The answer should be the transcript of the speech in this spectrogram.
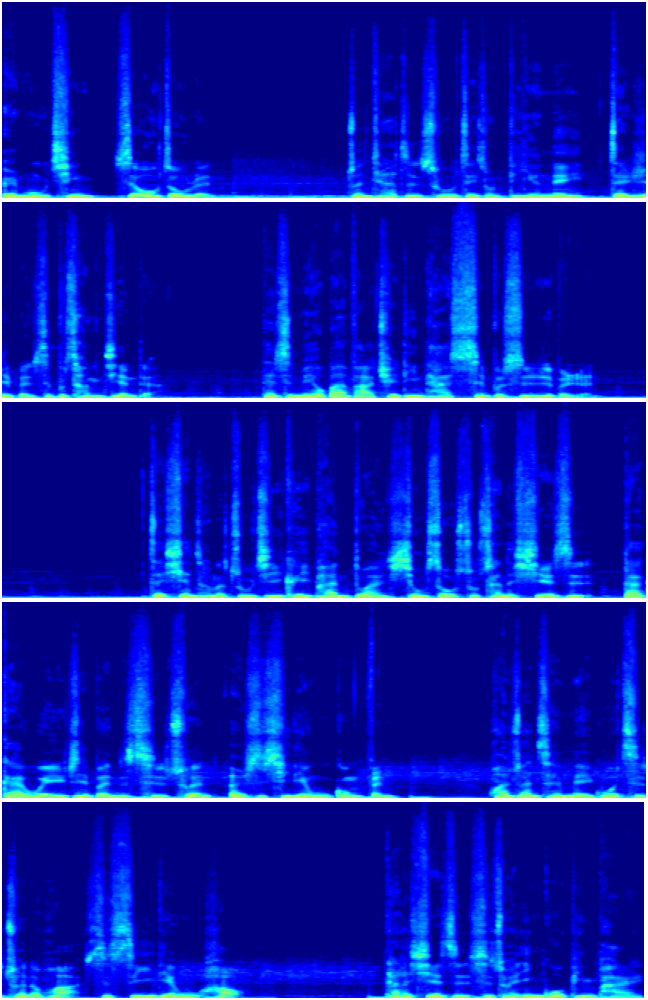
而母亲是欧洲人。专家指出，这种 DNA 在日本是不常见的，但是没有办法确定他是不是日本人。在现场的足迹可以判断，凶手所穿的鞋子。大概为日本的尺寸二十七点五公分，换算成美国尺寸的话是十一点五号。他的鞋子是穿英国品牌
